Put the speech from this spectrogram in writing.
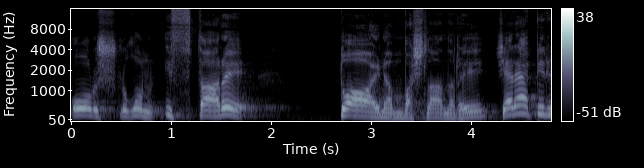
oruçluğun iftarı dua ilə başlanır. Gərək bir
